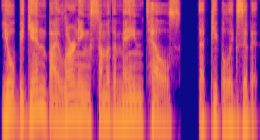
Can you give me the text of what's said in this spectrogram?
You'll begin by learning some of the main tells that people exhibit.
